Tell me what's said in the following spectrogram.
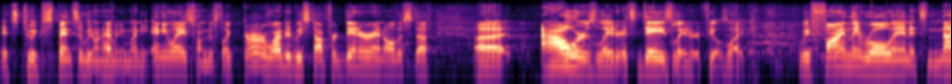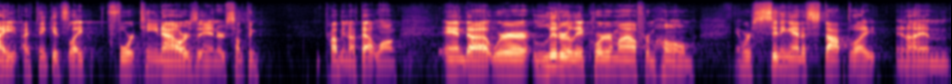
It's too expensive. We don't have any money anyway. So I'm just like, girl, why did we stop for dinner and all this stuff? Uh, hours later, it's days later, it feels like. We finally roll in. It's night. I think it's like 14 hours in or something, probably not that long. And uh, we're literally a quarter mile from home. And we're sitting at a stoplight. And I am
